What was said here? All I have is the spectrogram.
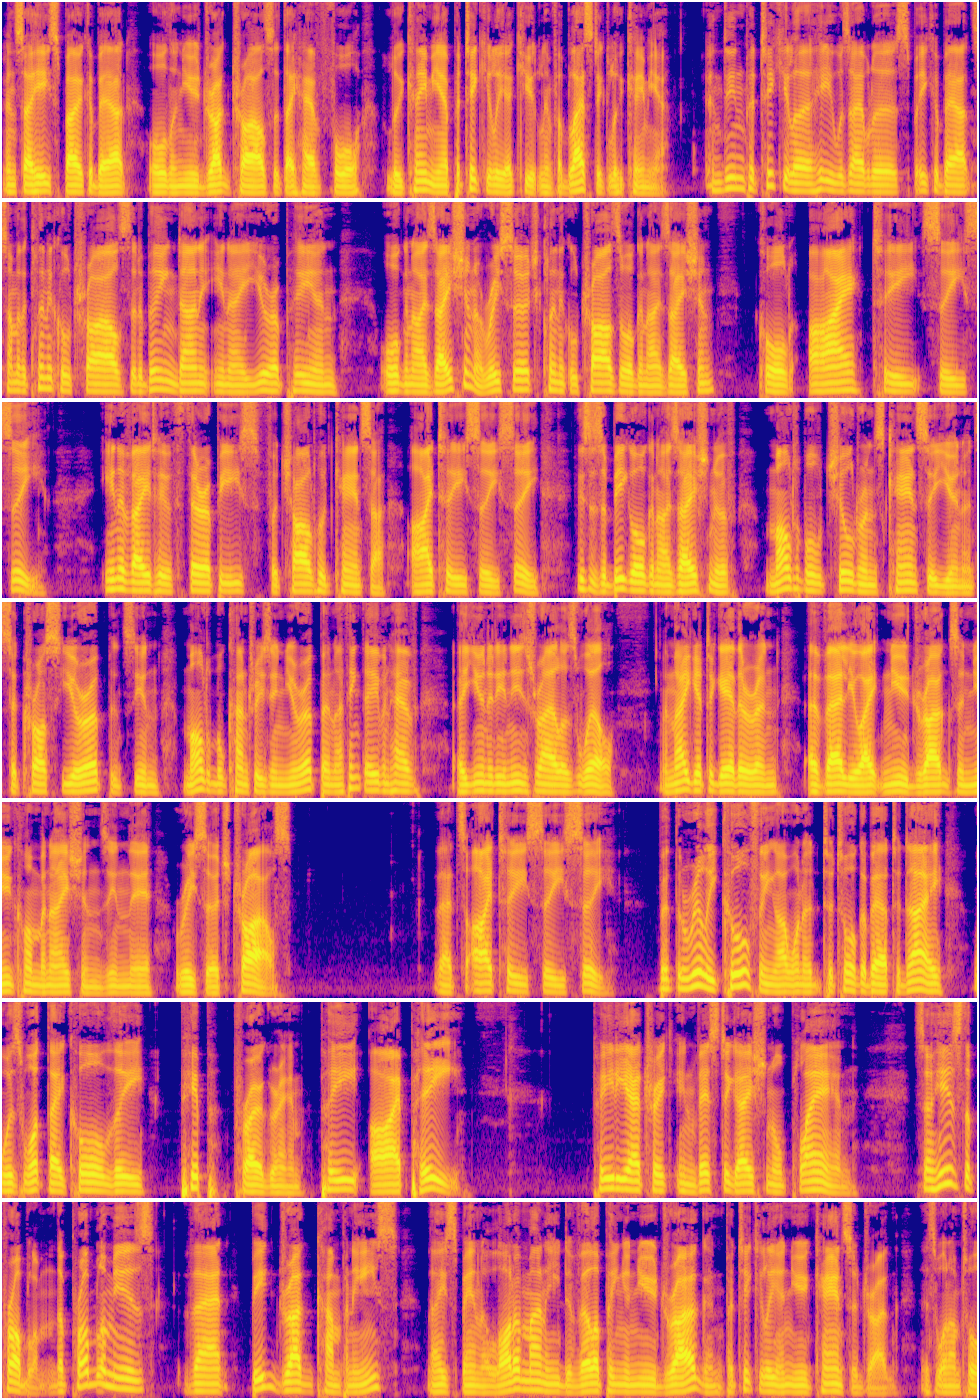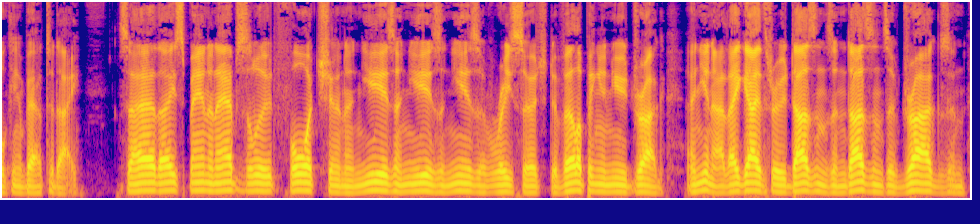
And so he spoke about all the new drug trials that they have for leukemia, particularly acute lymphoblastic leukemia. And in particular, he was able to speak about some of the clinical trials that are being done in a European organization, a research clinical trials organization called ITCC, Innovative Therapies for Childhood Cancer, ITCC. This is a big organization of multiple children's cancer units across Europe. It's in multiple countries in Europe, and I think they even have a unit in Israel as well and they get together and evaluate new drugs and new combinations in their research trials. That's ITCC. But the really cool thing I wanted to talk about today was what they call the PIP program, PIP, Pediatric Investigational Plan. So here's the problem the problem is that big drug companies they spend a lot of money developing a new drug, and particularly a new cancer drug, is what I'm talking about today. So they spend an absolute fortune and years and years and years of research developing a new drug. And, you know, they go through dozens and dozens of drugs, and,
